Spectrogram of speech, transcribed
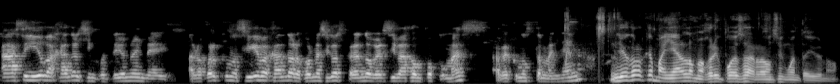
ha seguido bajando el 51 y medio. A lo mejor como sigue bajando, a lo mejor me sigo esperando a ver si baja un poco más, a ver cómo está mañana. Yo creo que mañana a lo mejor y puedes agarrar un 51.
